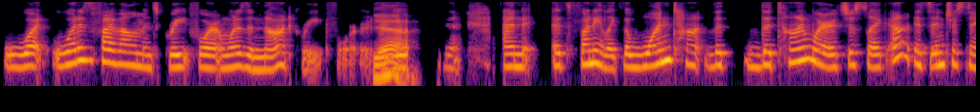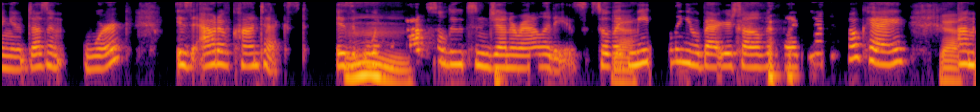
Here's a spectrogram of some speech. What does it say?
what what is five elements great for and what is it not great for? Yeah. like yeah. And it's funny, like the one time the the time where it's just like, ah, it's interesting and it doesn't work is out of context, is mm. with absolutes and generalities. So like yeah. me telling you about yourself, it's like, yeah, okay. Yeah. Um,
